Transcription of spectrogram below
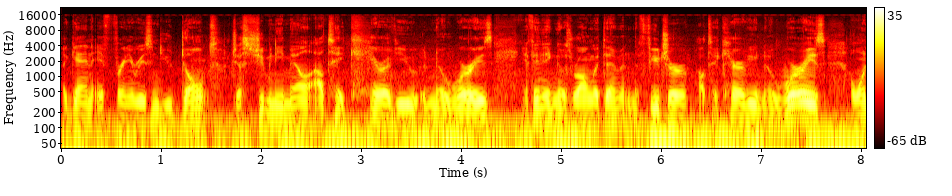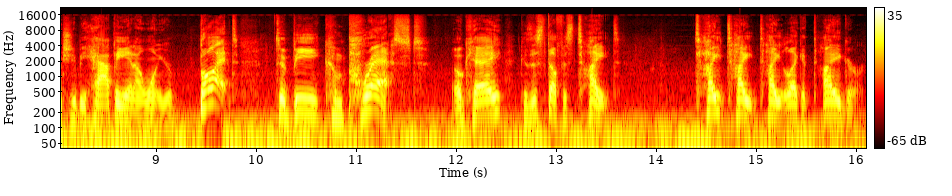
Again, if for any reason you don't, just shoot me an email. I'll take care of you, no worries. If anything goes wrong with them in the future, I'll take care of you, no worries. I want you to be happy and I want your butt to be compressed, okay? Because this stuff is tight. Tight, tight, tight like a tiger.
